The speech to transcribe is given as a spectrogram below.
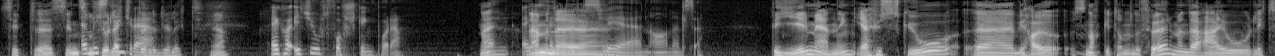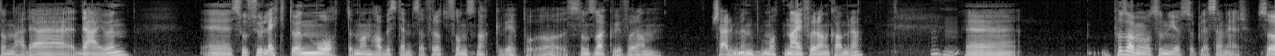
Sitt, eh, sin sosiolekt eller dialekt? Ja. Jeg har ikke gjort forskning på det, Nei, men jeg nei men fikk plutselig en anelse. Det gir mening. Jeg husker jo eh, Vi har jo snakket om det før, men det er jo litt sånn der eh, Det er jo en eh, sosiolekt og en måte man har bestemt seg for at sånn snakker vi, på, sånn snakker vi foran skjermen, på en måte. Nei, foran kamera. Mhm. Eh, på samme måte som nyhetsoppleseren gjør. Så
